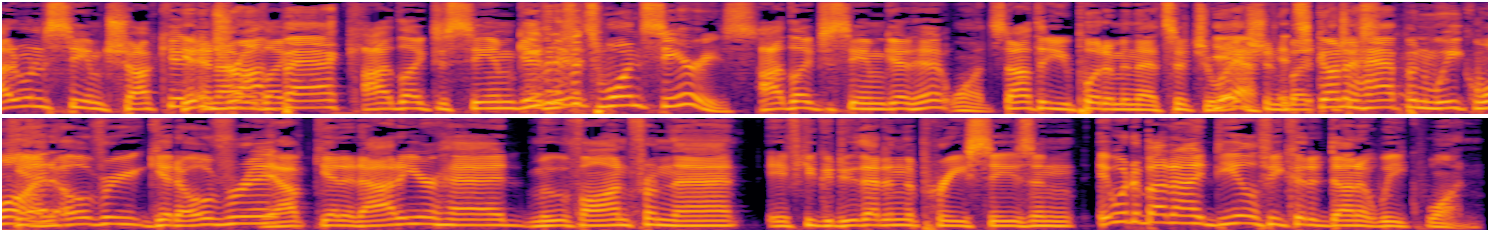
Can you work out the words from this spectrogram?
I'd want to see him chuck it. Get a and I drop like- back. I'd like to see him get Even if it's one series. I'd like to see him get hit once. Not that you put him in that situation, Yeah, it's gonna happen week one. Get over, get over it. Yep. Get it out of your head. Move on from that. If you could do that in the preseason, it would have been ideal if he could have done it week one.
